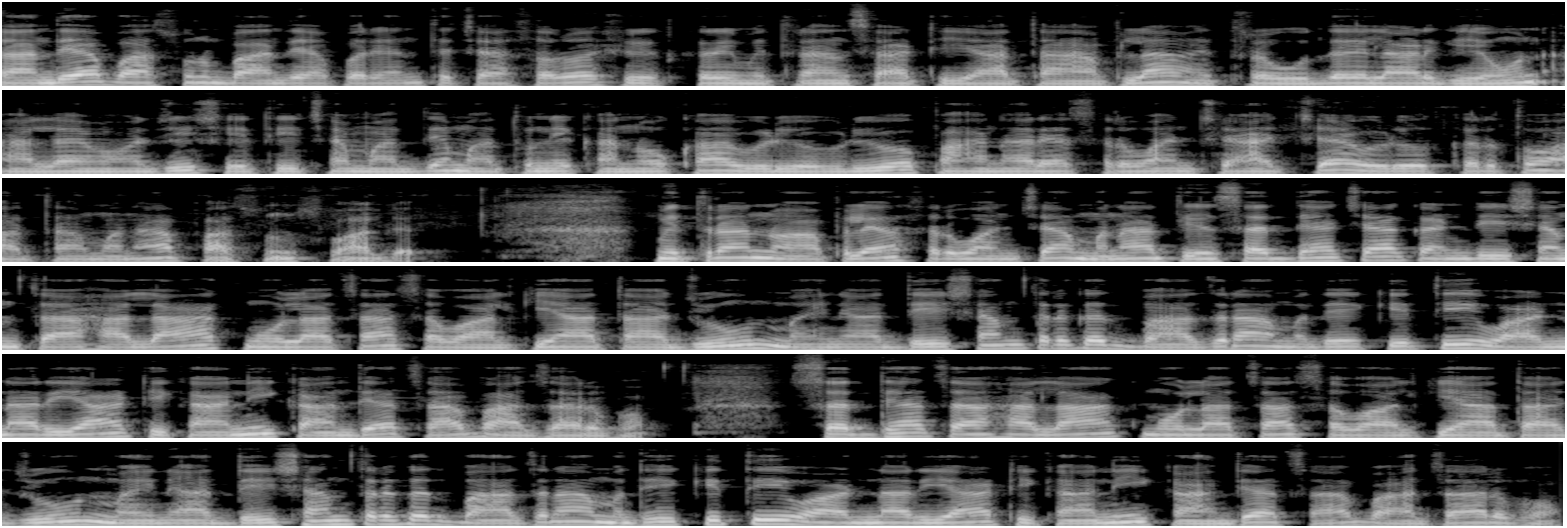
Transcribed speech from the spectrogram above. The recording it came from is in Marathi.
तांद्यापासून बांद्यापर्यंतच्या सर्व शेतकरी मित्रांसाठी आता आपला मित्र उदय लाड घेऊन आलाय. माझी शेतीच्या माध्यमातून एक अनोखा व्हिडिओ व्हिडिओ पाहणाऱ्या सर्वांचे आजच्या व्हिडिओत करतो आता मनापासून स्वागत. मित्रांनो आपल्या सर्वांच्या मनातील सध्याच्या कंडिशनचा हा लाख मोलाचा सवाल की आता जून महिन्यात देशांतर्गत बाजारामध्ये किती वाढणार या ठिकाणी कांद्याचा बाजारभाव? सध्याचा हा लाख मोलाचा सवाल की आता जून महिन्यात देशांतर्गत बाजारामध्ये किती वाढणार या ठिकाणी कांद्याचा बाजारभाव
